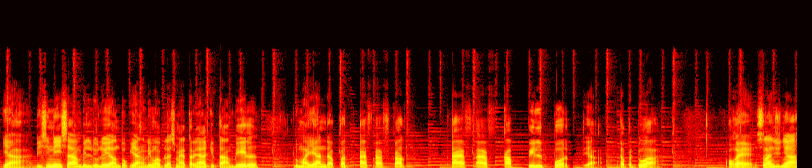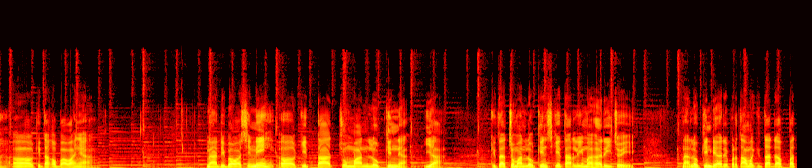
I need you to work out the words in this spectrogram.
Ya di sini saya ambil dulu ya untuk yang 15 meternya. Kita ambil. Lumayan dapat FF Cup FF Cup billboard. Ya dapat dua. Oke selanjutnya uh, kita ke bawahnya. Nah di bawah sini uh, kita cuman login ya? Ya kita cuman login sekitar lima hari cuy. Nah login di hari pertama kita dapat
